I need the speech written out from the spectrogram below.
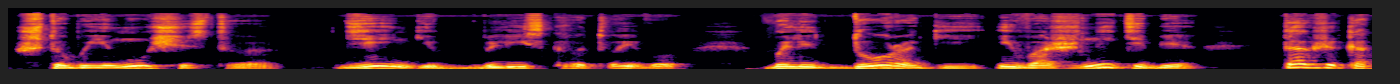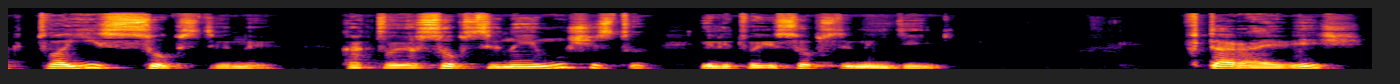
чтобы имущество деньги близкого твоего были дороги и важны тебе, так же, как твои собственные, как твое собственное имущество или твои собственные деньги. Вторая вещь.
